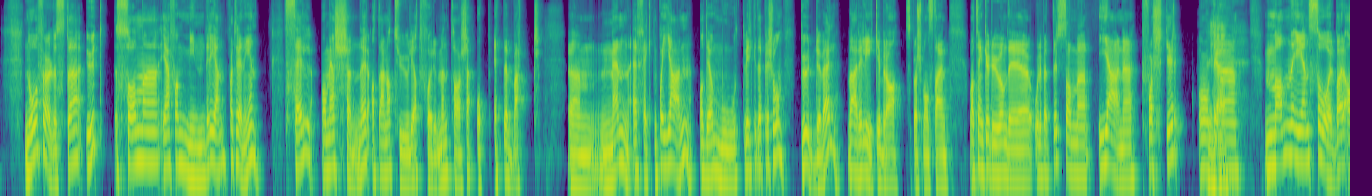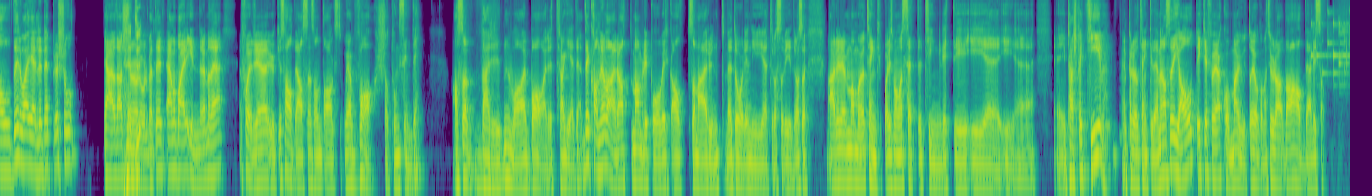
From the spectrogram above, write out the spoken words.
Nå føles det ut som jeg får mindre igjen for treningen, selv om jeg skjønner at det er naturlig at formen tar seg opp etter hvert. Men effekten på hjernen og det å motvirke depresjon burde vel være like bra? spørsmålstegn. Hva tenker du om det, Ole Petter, som hjerneforsker og ja. mann i en sårbar alder hva gjelder depresjon? Jeg er jo der sjøl, Ole Petter. Jeg må bare innrømme det. Forrige uke hadde jeg altså en sånn dag hvor jeg var så tungsindig. Altså, Verden var bare tragedie. Det kan jo være at man blir påvirka alt som er rundt med dårlige nyheter osv. Altså, man må jo tenke på, liksom, man må sette ting litt i, i, i, i perspektiv. Jeg prøvde å tenke det, Men altså, det hjalp ikke før jeg kom meg ut og jogga meg tur. Da, da, hadde jeg liksom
